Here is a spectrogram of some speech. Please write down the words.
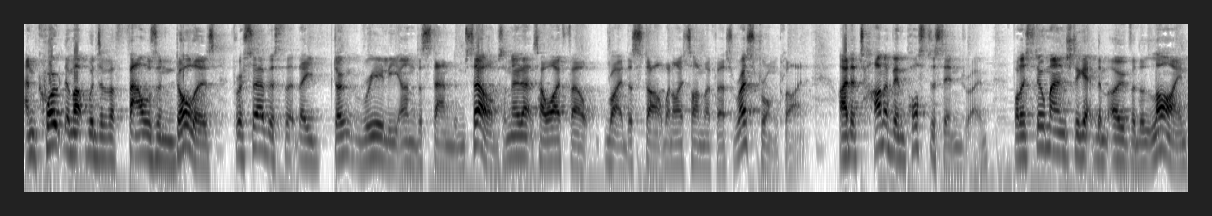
and quote them upwards of $1,000 for a service that they don't really understand themselves. I know that's how I felt right at the start when I signed my first restaurant client. I had a ton of imposter syndrome, but I still managed to get them over the line,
